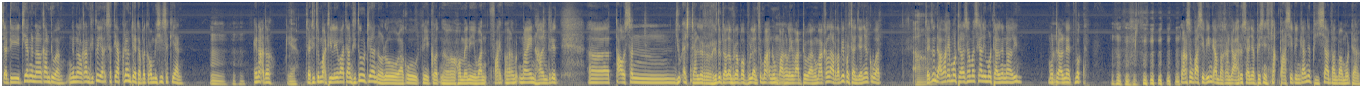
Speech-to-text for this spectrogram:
jadi dia kenalkan doang. Mengenalkan gitu ya setiap gram dia dapat komisi sekian. Hmm. hmm, enak toh? Ya. jadi cuma dilewatkan gitu dia no lo aku nih got uh, how many? One five uh, nine hundred uh, thousand US dollar. Itu dalam berapa bulan cuma numpang lewat doang. Makelar tapi perjanjiannya kuat. Oh. jadi itu tidak pakai modal sama sekali modal kenalin modal network langsung pasif income bahkan tidak harus hanya bisnis pasif income-nya bisa tanpa modal.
